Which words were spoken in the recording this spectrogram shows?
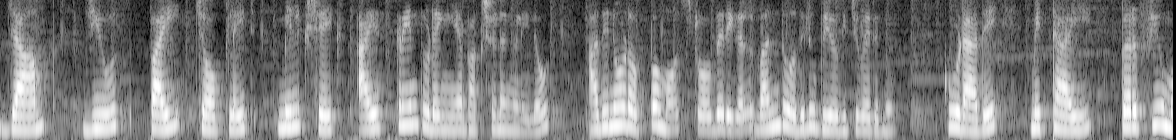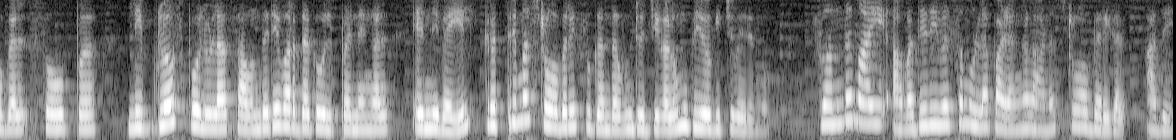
Jam juice pie chocolate milk shakes ice cream തുടങ്ങിയ ഭക്ഷണങ്ങളിലോ അതിനോടൊപ്പമോ സ്ട്രോബെറികൾ വൻതോതിൽ ഉപയോഗിച്ചു വരുന്നു. കൂടാതെ മിഠായി പെർഫ്യൂമുകൾ സോപ്പ് ലിപ് ഗ്ലോസ് പോലുള്ള സൗന്ദര്യവർദ്ധക ഉൽപ്പന്നങ്ങൾ എന്നിവയിൽ കൃത്രിമ സ്ട്രോബെറി സുഗന്ധവും രുചികളും ഉപയോഗിച്ചു വരുന്നു. സ്വന്തമായി അവധി ദിവസമുള്ള പഴങ്ങളാണ് സ്ട്രോബെറികൾ. അതെ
